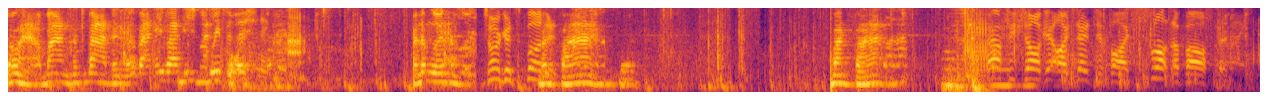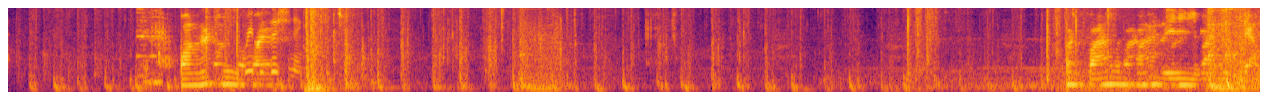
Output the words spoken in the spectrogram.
ต้องหาบ้านสักบ้านหนึ่งแล้วบ้านนี้บ้านนี้บ้านนี้สวย Repositioning. บ้านน้ำเงิน Target บ้าน spotted. ฟ้าสวยบ้านฟ้า Bounty target identified. Slot the bastard. วังนะนี่ออกไป Repositioning. บ้านฟ้าบ้านฟ้าดีบ้านนี้แจ่ม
